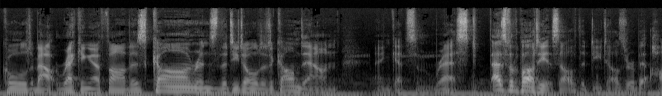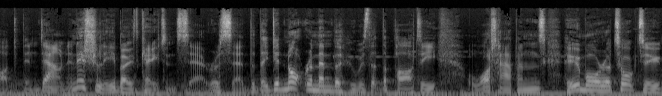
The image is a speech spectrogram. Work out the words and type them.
called about wrecking her father's car and that he told her to calm down and get some rest. As for the party itself, the details are a bit hard to pin down. Initially, both Kate and Sarah said that they did not remember who was at the party, what happened, who Maura talked to,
